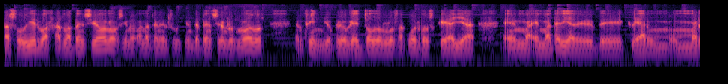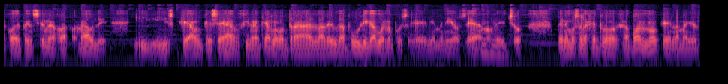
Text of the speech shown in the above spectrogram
a subir, bajar la pensión o si no van a tener suficiente pensión los nuevos. En fin, yo creo que todos los acuerdos que haya en, materia de, crear un, marco de pensiones razonable y, que aunque sea financiarlo contra la deuda pública, bueno, pues eh, bienvenido sea. ¿no? De hecho, tenemos el ejemplo de Japón, ¿no? que en la mayor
